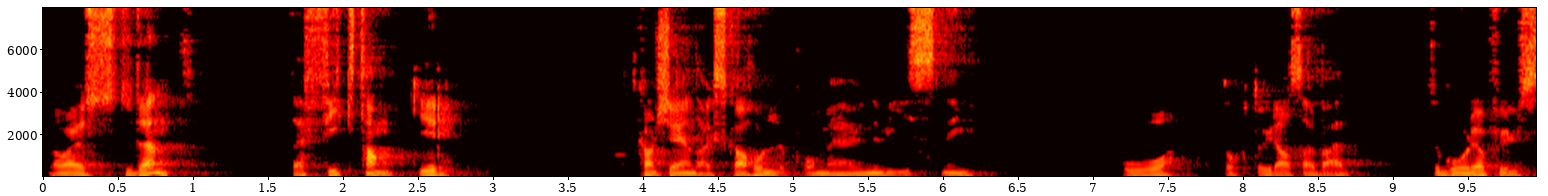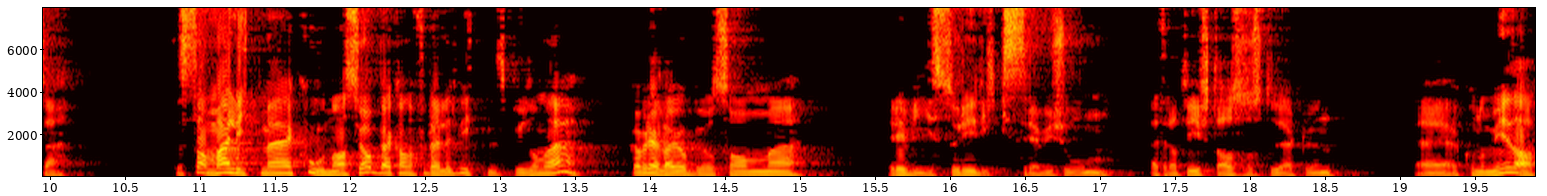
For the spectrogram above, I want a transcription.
Da var jeg student. Da jeg fikk tanker at kanskje jeg en dag skal holde på med undervisning og doktorgradsarbeid. Så går det i oppfyllelse. Det samme er litt med konas jobb. Jeg kan fortelle et vitnesbyrd om det. Gabriella jobber jo som eh, revisor i Riksrevisjonen. Etter at vi gifta oss, så studerte hun eh, økonomi da,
